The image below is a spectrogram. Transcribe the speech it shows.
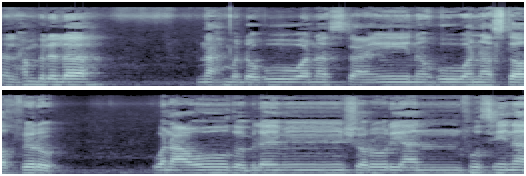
الحمد لله نحمده ونستعينه ونستغفره ونعوذ بالله من شرور أنفسنا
